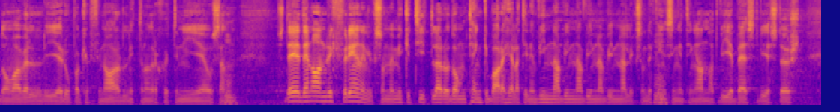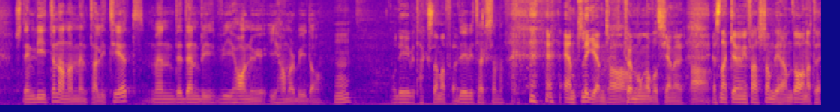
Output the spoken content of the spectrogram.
de var väl i Europacupfinal 1979 och sen så det, är- det är en anrik förening liksom, med mycket titlar och de tänker bara hela tiden vinna, vinna, vinna, vinna. Liksom. Det finns ingenting annat. Vi är bäst, vi är störst. Så det är en liten annan mentalitet, men det är den vi, vi har nu i Hammarby idag. Och det är vi tacksamma för. Det är vi tacksamma för. Äntligen, Ja. tror jag många av oss känner. Ja. Jag snackade med min farsa om det häromdagen, att det,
